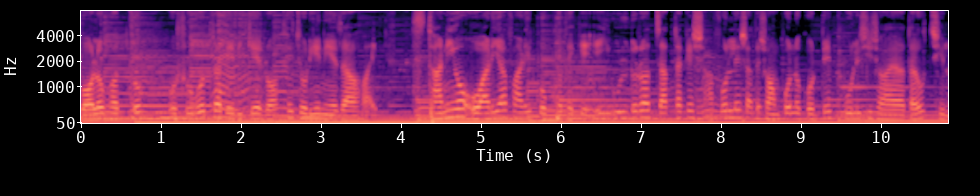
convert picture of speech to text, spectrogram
বলভদ্র ও সুভদ্রা দেবীকে রথে চড়িয়ে নিয়ে যাওয়া হয়। স্থানীয় ওয়ারিয়া ফাঁড়ির পক্ষ থেকে এই উল্টোরথ যাত্রাকে সাফল্যের সাথে সম্পন্ন করতে পুলিশি সহায়তাও ছিল।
